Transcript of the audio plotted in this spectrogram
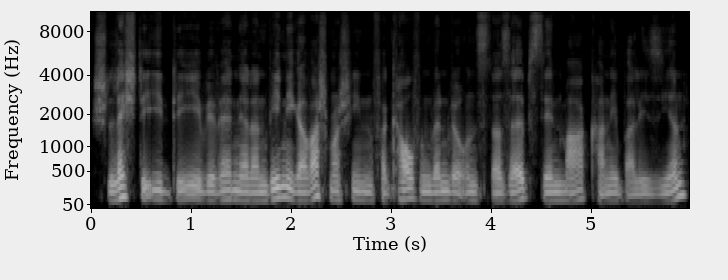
schlechte Idee, wir werden ja dann weniger Waschmaschinen verkaufen, wenn wir uns da selbst den Markt kannibalisieren.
